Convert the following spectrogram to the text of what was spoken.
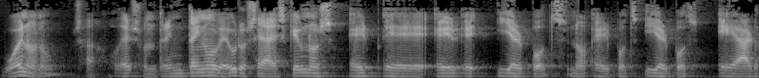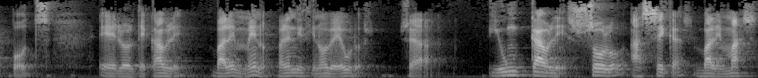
bueno, ¿no? O sea, joder, son 39 euros. O sea, es que unos eh, eh, AirPods, no AirPods, AirPods, AirPods, eh, los de cable, valen menos, valen 19 euros. O sea, y un cable solo a secas vale más.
